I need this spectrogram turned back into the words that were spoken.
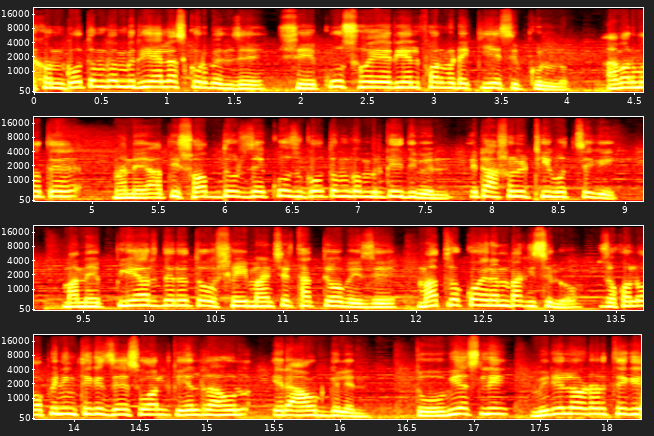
এখন গৌতম গম্ভীর রিয়েলাইজ করবেন যে, সে কোচ হয়ে রিয়েল ফরম্যাটে কি অ্যাচিভ করল। আমার মতে মানে আপনি সব দোষ যে কোচ গৌতম গম্ভীরকেই দিবেন, এটা আসলে ঠিক হচ্ছে কি? মানে প্লেয়ারদেরও তো সেই মাইন্ডসেট থাকতে হবে যে, মাত্র কয় রান বাকি ছিল? যখন ওপেনিং থেকে জয়সওয়াল কে এল রাহুল এরা আউট গেলেন। তো অবভিয়াসলি মিডল অর্ডার থেকে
